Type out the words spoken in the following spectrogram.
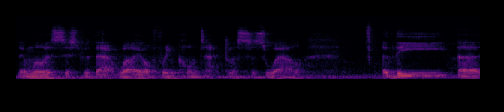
then we'll assist with that by offering contactless as well. The uh,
